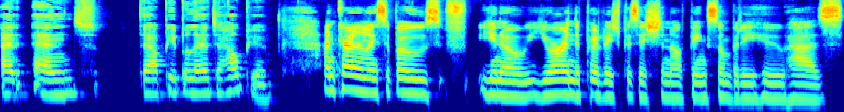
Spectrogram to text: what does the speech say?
and, and there are people there to help you. And Carolyn, I suppose, you know, you're in the privileged position of being somebody who has,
